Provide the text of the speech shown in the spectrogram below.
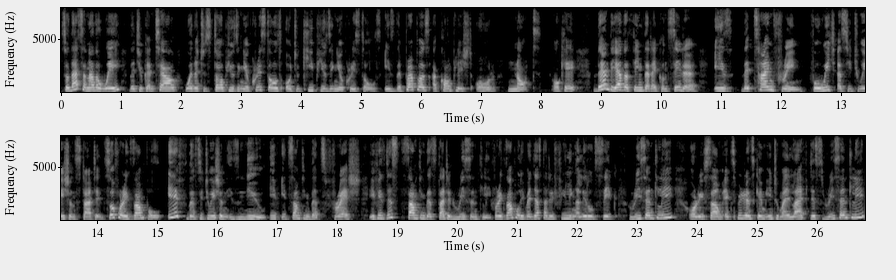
So that's another way that you can tell whether to stop using your crystals or to keep using your crystals. Is the purpose accomplished or not? Okay. Then the other thing that I consider is the time frame for which a situation started. So for example, if the situation is new, if it's something that's fresh, if it's just something that started recently. For example, if I just started feeling a little sick recently or if some experience came into my life just recently,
